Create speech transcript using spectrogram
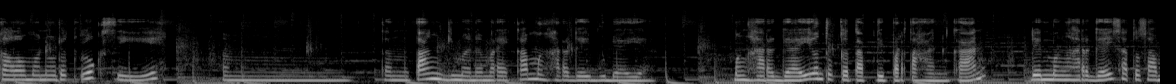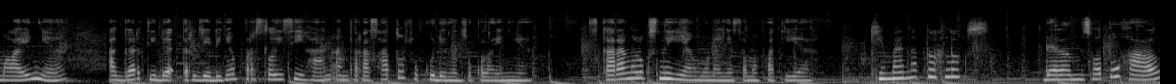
Kalau menurut Lux sih, um, tentang gimana mereka menghargai budaya. menghargai untuk tetap dipertahankan, dan menghargai satu sama lainnya agar tidak terjadinya perselisihan antara satu suku dengan suku lainnya. Sekarang Lux nih yang mau nanya sama Fatia. Gimana tuh Lux? Dalam suatu hal,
